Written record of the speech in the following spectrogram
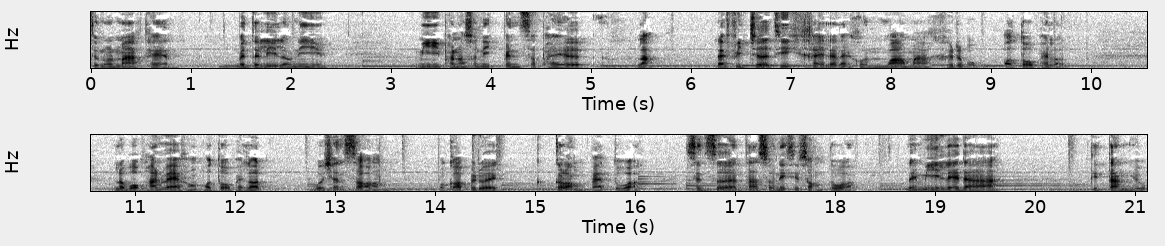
จำนวนมากแทน แบตเตอรี่เหล่านี้ มี Panasonic เป็นซัพพลายเออร์หลัก และ feature ที่ใครหลายๆ คน wow มากคือระบบ Auto Pilot ระบบฮาร์ดแวร์ของ Auto Pilot version 2 ประกอบไปด้วยกล้อง 8 ตัว sensor ultrasonic 12 ตัว และมีเรดาร์ติดตั้งอยู่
